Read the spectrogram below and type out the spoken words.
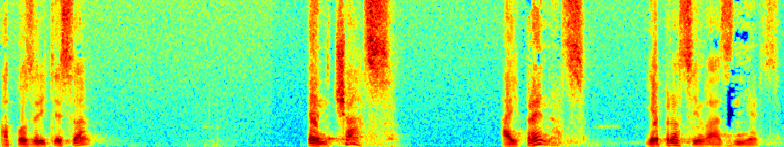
A pozrite sa, ten čas aj pre nás je, prosím vás, dnes.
